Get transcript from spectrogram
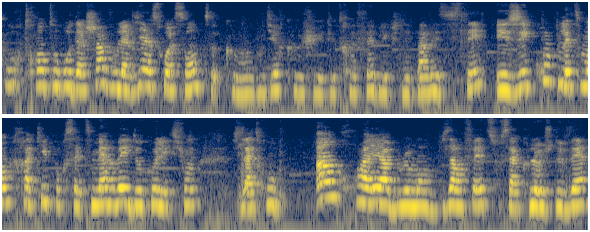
pour 30 euros d'achat vous l'aviez à 60. Comment vous dire que j'ai été très faible et que je n'ai pas résisté. Et j'ai complètement craqué pour cette merveille de collection. Je la trouve incroyablement bien faite sous sa cloche de verre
